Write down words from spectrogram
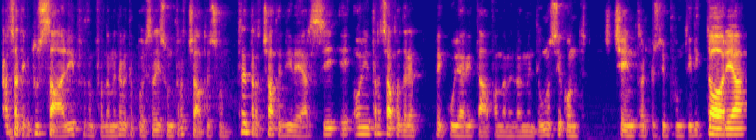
tracciati, che tu sali, fondamentalmente puoi salire su un tracciato, ci sono tre tracciati diversi e ogni tracciato ha delle peculiarità, fondamentalmente. Uno si concentra più sui punti vittoria,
